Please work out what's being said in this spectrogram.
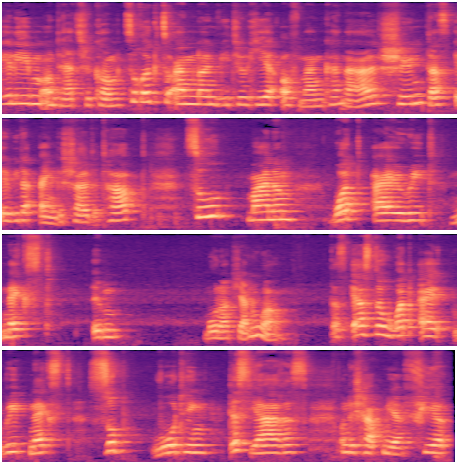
ihr Lieben und herzlich willkommen zurück zu einem neuen Video hier auf meinem Kanal. Schön, dass ihr wieder eingeschaltet habt zu meinem What I Read Next im Monat Januar. Das erste What I Read Next Subvoting des Jahres und ich habe mir vier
